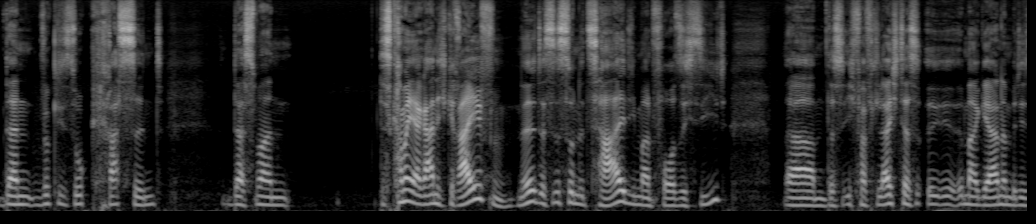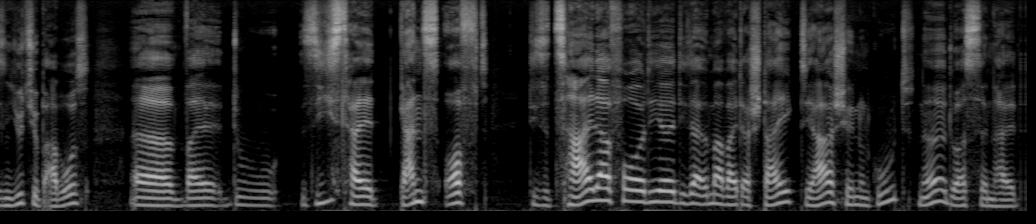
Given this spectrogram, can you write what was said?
dann wirklich so krass sind, dass man, das kann man ja gar nicht greifen. Ne? Das ist so eine Zahl, die man vor sich sieht. Ähm, das, ich vergleiche das äh, immer gerne mit diesen YouTube-Abos, äh, weil du siehst halt ganz oft, diese Zahl da vor dir, die da immer weiter steigt, ja, schön und gut. Ne? Du hast dann halt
